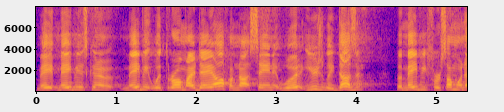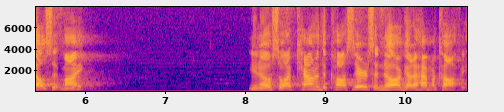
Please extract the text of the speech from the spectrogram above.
may- maybe it's going to, maybe it would throw my day off. I'm not saying it would. It usually doesn't, but maybe for someone else it might. You know, so I've counted the cost there and said, no, I got to have my coffee.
